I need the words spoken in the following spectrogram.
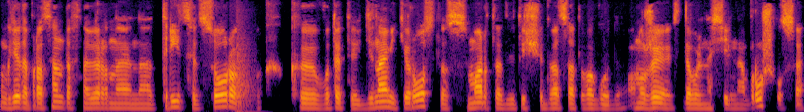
где-то процентов, наверное, на 30-40 к вот этой динамике роста с марта 2020 года. Он уже довольно сильно обрушился.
